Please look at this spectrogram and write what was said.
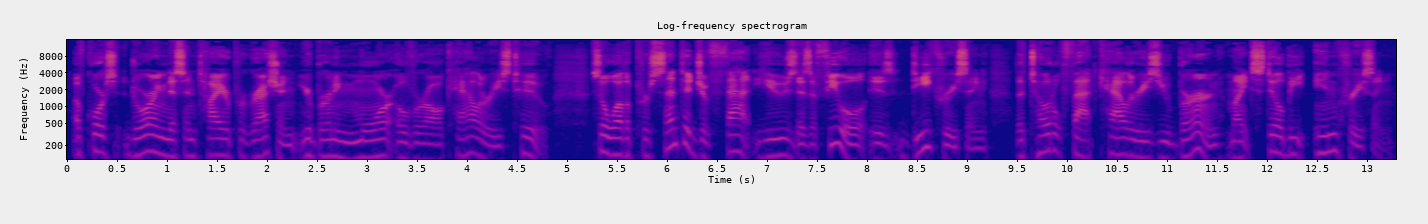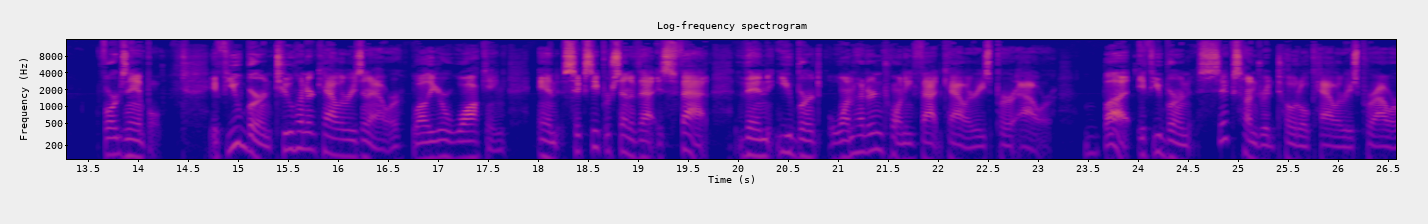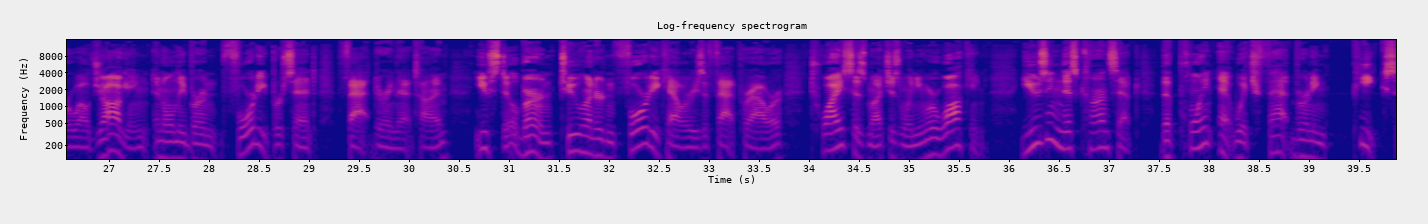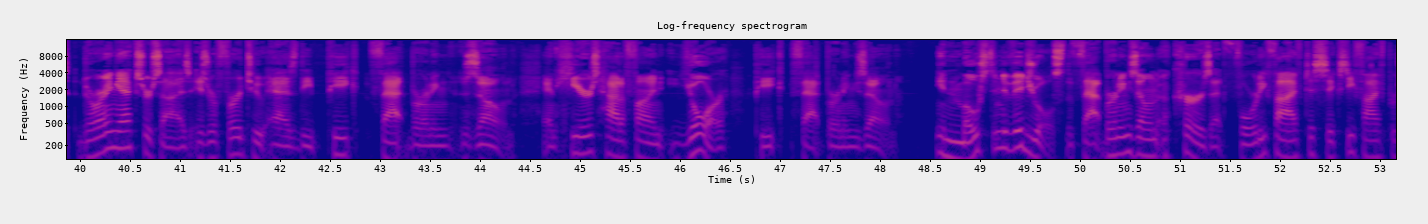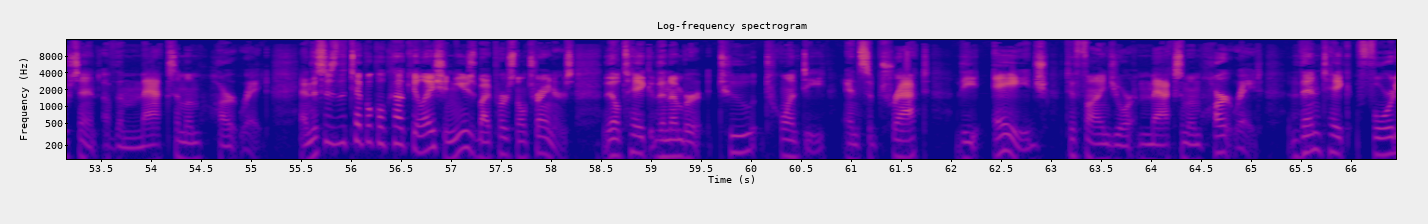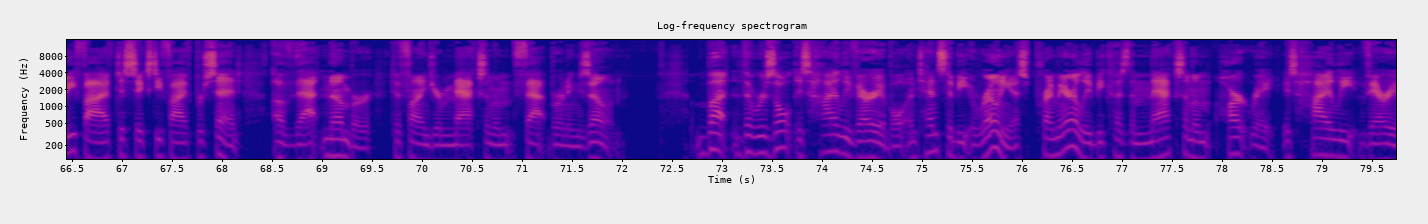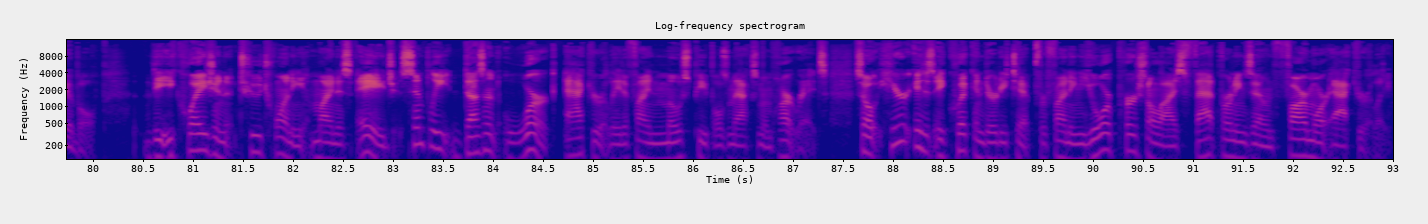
Of course, during this entire progression, you're burning more overall calories too. So while the percentage of fat used as a fuel is decreasing, the total fat calories you burn might still be increasing. For example, if you burn 200 calories an hour while you're walking and 60% of that is fat, then you burnt 120 fat calories per hour. But if you burn 600 total calories per hour while jogging and only burn 40% fat during that time, you still burn 240 calories of fat per hour, twice as much as when you were walking. Using this concept, the point at which fat burning peaks during exercise is referred to as the peak fat burning zone. And here's how to find your peak fat burning zone. In most individuals, the fat burning zone occurs at 45 to 65% of the maximum heart rate. And this is the typical calculation used by personal trainers. They'll take the number 220 and subtract the age to find your maximum heart rate. Then take 45 to 65% of that number to find your maximum fat burning zone. But the result is highly variable and tends to be erroneous primarily because the maximum heart rate is highly variable. The equation 220 minus age simply doesn't work accurately to find most people's maximum heart rates. So here is a quick and dirty tip for finding your personalized fat burning zone far more accurately.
